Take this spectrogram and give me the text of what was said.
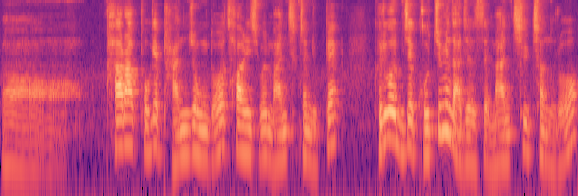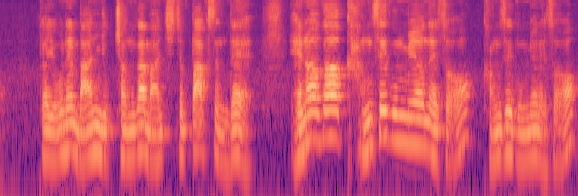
어, 하락폭의 반 정도 4월 20일 17,600 그리고 이제 고점이 낮아졌어요. 17,000으로. 그러니까 이번엔 16,000과 17,000 박스인데 엔화가 강세 국면에서 강세 국면에서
